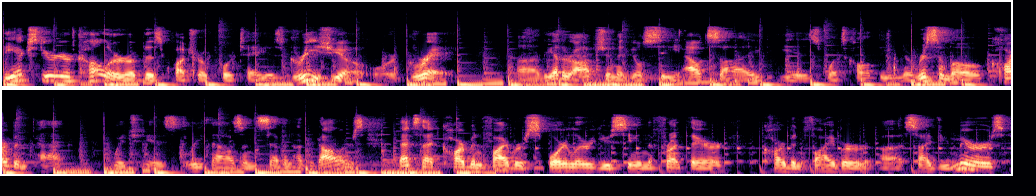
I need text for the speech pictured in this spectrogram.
The exterior color of this Quattroporte is grigio or gray. Uh, the other option that you'll see outside is what's called the Nerissimo Carbon Pack, which is $3,700. That's that carbon fiber spoiler you see in the front there, carbon fiber uh, side view mirrors,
